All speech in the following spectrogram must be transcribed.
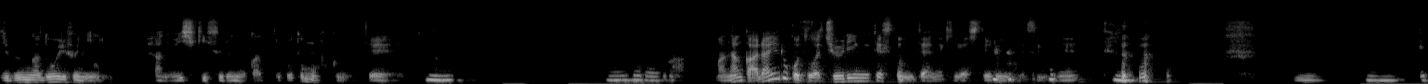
自分がどういうふうにあの意識するのかってことも含めて、うん、なるほど。まあ、まあなんかあらゆることはチューリングテストみたいな気がしてるんですよね。うん、うん、え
